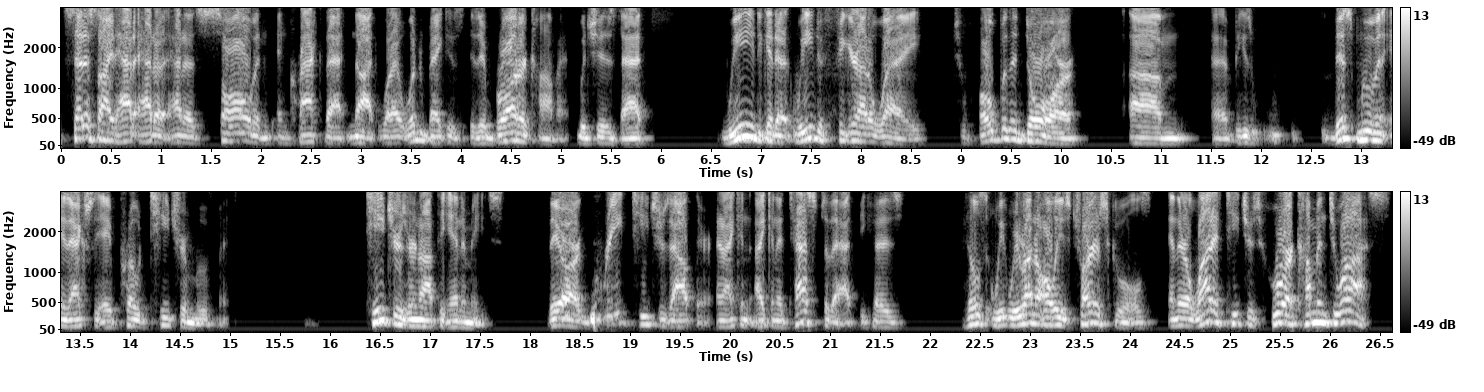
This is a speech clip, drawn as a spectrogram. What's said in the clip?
set aside how to how to how to solve and, and crack that nut. What I would make is, is a broader comment, which is that we need to get a we need to figure out a way to open the door um, uh, because this movement is actually a pro teacher movement. Teachers are not the enemies. There are great teachers out there, and I can I can attest to that because Hills, we, we run all these charter schools, and there are a lot of teachers who are coming to us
